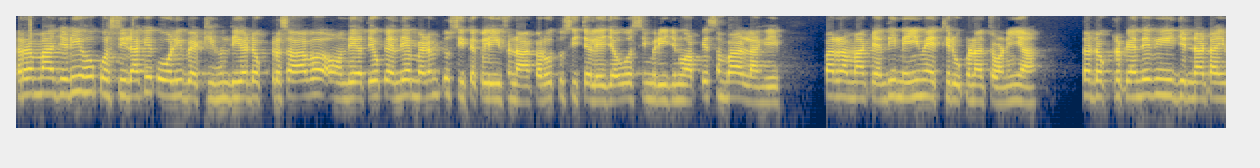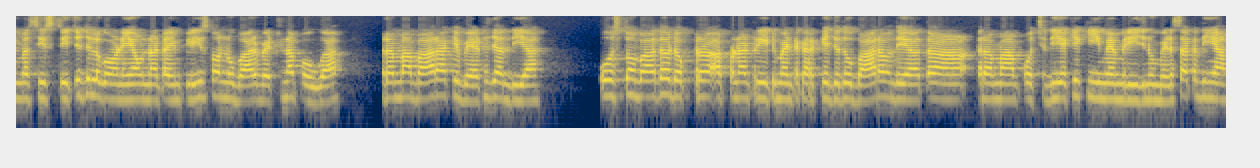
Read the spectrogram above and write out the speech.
ਰਮਾ ਜਿਹੜੀ ਉਹ ਕੁਰਸੀ ਢਾ ਕੇ ਕੋਲ ਹੀ ਬੈਠੀ ਹੁੰਦੀ ਆ, ਡਾਕਟਰ ਸਾਹਿਬ ਆਉਂਦੇ ਆ ਤੇ ਉਹ ਕਹਿੰਦੇ ਆ, ਮੈਡਮ, ਤੁਸੀਂ ਤਕਲੀਫ ਨਾ ਕਰੋ, ਤੁਸੀਂ ਚਲੇ ਜਾਓ, ਅਸੀਂ ਮਰੀਜ਼ ਨੂੰ ਆਪੇ ਸੰਭਾਲ ਲਾਂਗੇ। ਪਰ ਰਮਾ ਕਹਿੰਦੀ, ਨਹੀਂ, ਮੈਂ ਇੱਥੇ ਰੁਕਣਾ ਚਾਹਣੀ ਆ। ਤਾਂ ਡਾਕਟਰ ਕਹਿੰਦੇ ਵੀ ਜਿੰਨਾ ਟਾਈਮ ਅਸੀਂ ਸਟਿਚਜ਼ ਲਗਾਉਣੇ ਆ ਉਹਨਾਂ ਟਾਈਮ ਪਲੀਜ਼ ਤੁਹਾਨੂੰ ਬਾਹਰ ਬੈਠਣਾ ਪਊਗਾ। ਰਮਾ ਬਾਹਰ ਆ ਕੇ ਬੈਠ ਜਾਂਦੀ ਆ। ਉਸ ਤੋਂ ਬਾਅਦ ਡਾਕਟਰ ਆਪਣਾ ਟ੍ਰੀਟਮੈਂਟ ਕਰਕੇ ਜਦੋਂ ਬਾਹਰ ਆਉਂਦੇ ਆ ਤਾਂ ਰਮਾ ਪੁੱਛਦੀ ਹੈ ਕਿ ਕੀ ਮੈਂ ਮਰੀਜ਼ ਨੂੰ ਮਿਲ ਸਕਦੀ ਆ।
